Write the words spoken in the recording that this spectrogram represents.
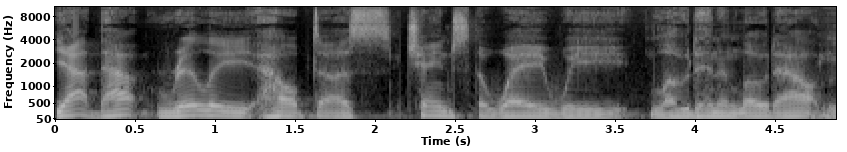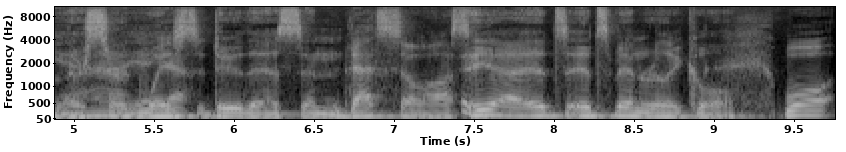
yeah, that really helped us change the way we load in and load out. And there's certain yeah, ways yeah. to do this. And That's so awesome. yeah, it's it's been really cool. Well,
